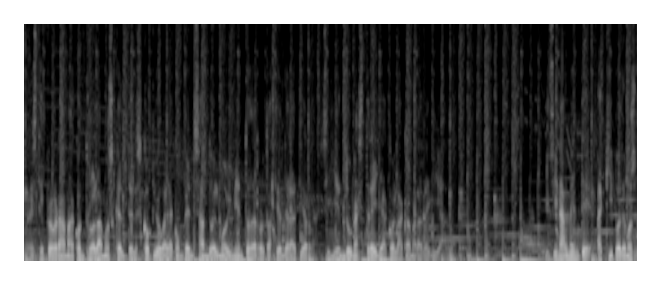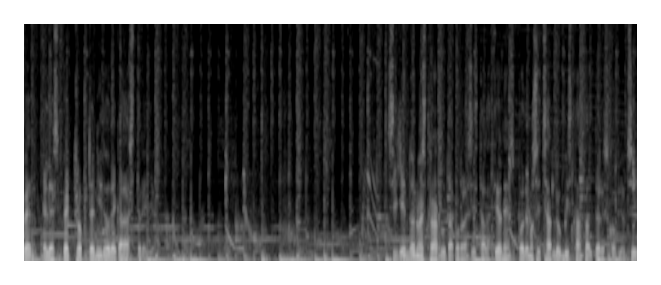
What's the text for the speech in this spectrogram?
En este programa controlamos que el telescopio vaya compensando el movimiento de rotación de la Tierra, siguiendo una estrella con la cámara de guiado. Y finalmente, aquí podemos ver el espectro obtenido de cada estrella. Siguiendo nuestra ruta por las instalaciones, podemos echarle un vistazo al telescopio chip.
